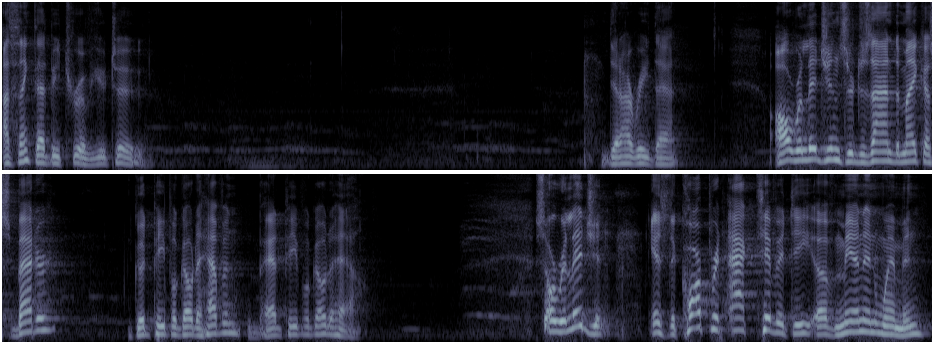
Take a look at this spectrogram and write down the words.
I think that'd be true of you too. Did I read that? All religions are designed to make us better. Good people go to heaven, bad people go to hell. So, religion is the corporate activity of men and women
